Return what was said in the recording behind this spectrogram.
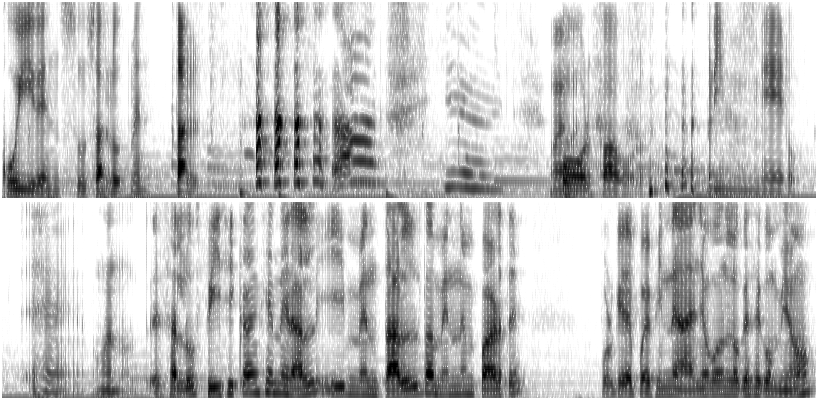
Cuiden su salud mental. Por favor. Primero. Eh, bueno, salud física en general y mental también en parte. Porque después de fin de año con lo que se comió,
